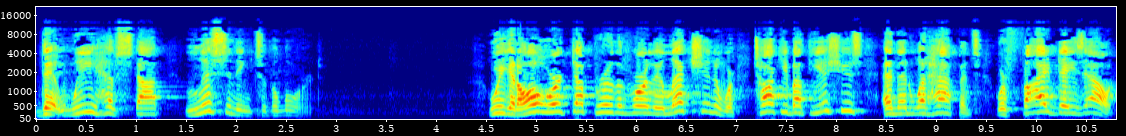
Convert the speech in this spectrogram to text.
that we have stopped listening to the Lord. We get all worked up for the, for the election and we're talking about the issues and then what happens? We're five days out.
